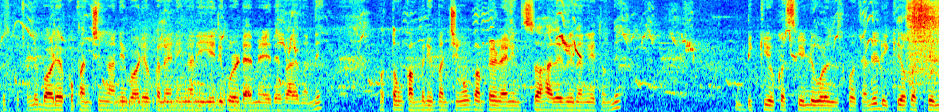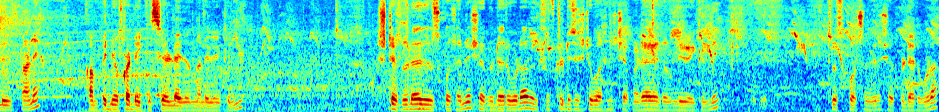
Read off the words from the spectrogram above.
చూసుకోవచ్చండి. బాడీ యొక్క పంచింగ్ కానీ బాడీ యొక్క లైనింగ్ కానీ ఏది కూడా డ్యామేజ్ అయితే కాలేదండి. మొత్తం కంపెనీ పంచింగ్ కంపెనీ లైనింగ్ సహా అదే విధంగా అవుతుంది డిక్కీ యొక్క సీల్డ్ కూడా చూసుకోవచ్చండి. డిక్కీ యొక్క సీల్డ్ చూసుకొని కంపెనీ యొక్క డిక్కీ సీల్డ్ అయితే ఉందండి వెహికల్ని స్టెబిలైజర్ చూసుకోవచ్చండి. స్టెబిలైజర్ కూడా fifty to sixty percent stabiliser అయితే ఉంది వెహికల్ని చూసుకోవచ్చు స్టెబిలైజర్ కూడా.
